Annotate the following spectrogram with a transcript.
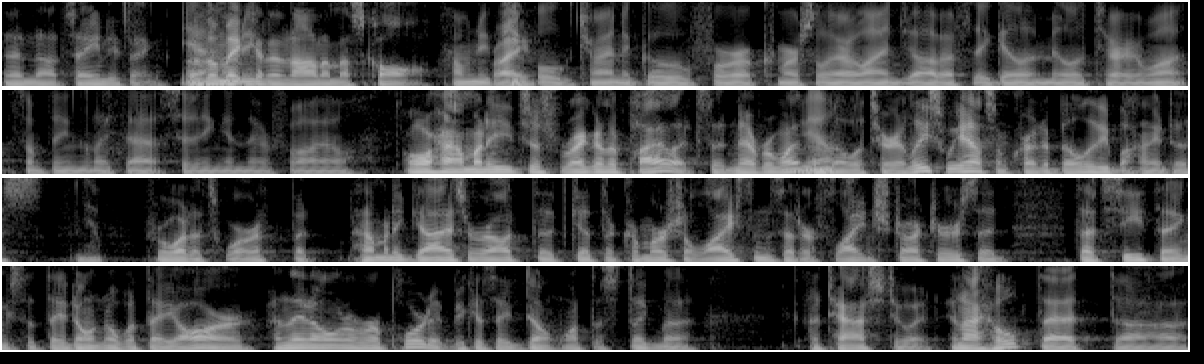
and not say anything. Yeah, or they'll make many- an anonymous call. How many right? people trying to go for a commercial airline job after they go in the military want something like that sitting in their file? Or how many just regular pilots that never went in the military? At least we have some credibility behind us Yep. For what it's worth. But how many guys are out that get their commercial license that are flight instructors that, that see things that they don't know what they are and they don't want to report it because they don't want the stigma attached to it? And I hope that, uh,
